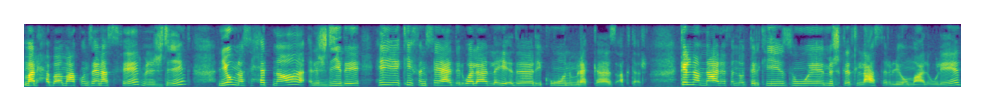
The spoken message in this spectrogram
مرحبا معكم زينة سفير من جديد. اليوم نصيحتنا الجديدة هي كيف نساعد الولد ليقدر يكون مركز أكثر كلنا بنعرف إنه التركيز هو مشكلة العصر اليوم مع الأولاد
